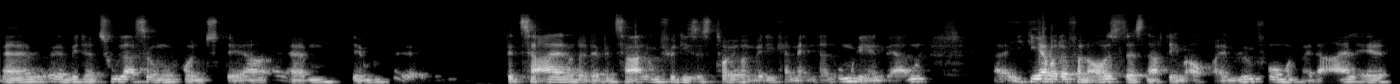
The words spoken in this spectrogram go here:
äh, mit der Zulassung und der, ähm, dem Bezahlen oder der Bezahlung für dieses teure Medikament dann umgehen werden. Äh, ich gehe aber davon aus, dass nachdem auch beim Lymphom und bei der ALL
